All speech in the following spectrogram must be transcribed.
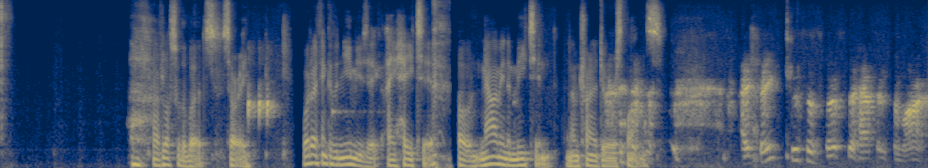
I've lost all the words. Sorry. What do I think of the new music? I hate it. Oh, now I'm in a meeting and I'm trying to do a response. I think this is supposed to happen tomorrow.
